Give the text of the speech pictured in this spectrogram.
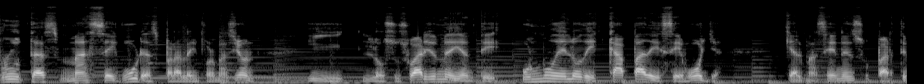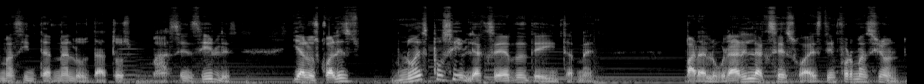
rutas más seguras para la información y los usuarios mediante un modelo de capa de cebolla que almacena en su parte más interna los datos más sensibles y a los cuales no es posible acceder desde Internet. Para lograr el acceso a esta información,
